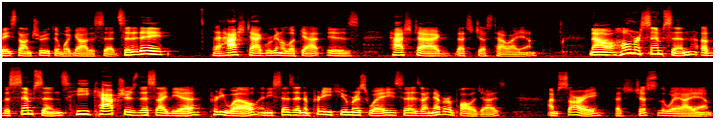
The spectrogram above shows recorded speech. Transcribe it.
based on truth and what God has said. So today, the hashtag we're going to look at is hashtag that's just how I am. Now, Homer Simpson of The Simpsons, he captures this idea pretty well, and he says it in a pretty humorous way. He says, I never apologize. I'm sorry. That's just the way I am.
